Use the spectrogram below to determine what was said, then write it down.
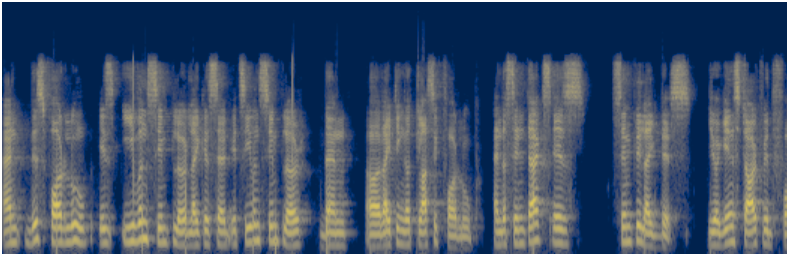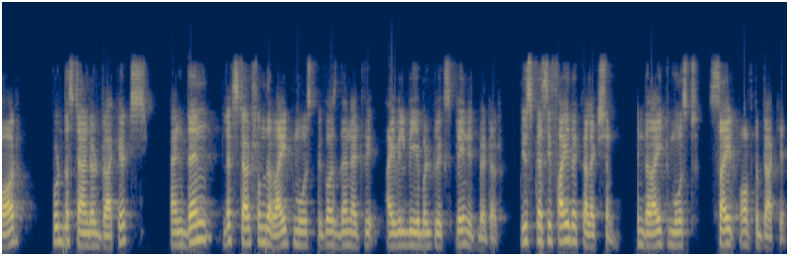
And this for loop is even simpler. Like I said, it's even simpler than uh, writing a classic for loop. And the syntax is simply like this. You again start with for, put the standard brackets, and then let's start from the rightmost because then I will be able to explain it better. You specify the collection in the rightmost side of the bracket.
